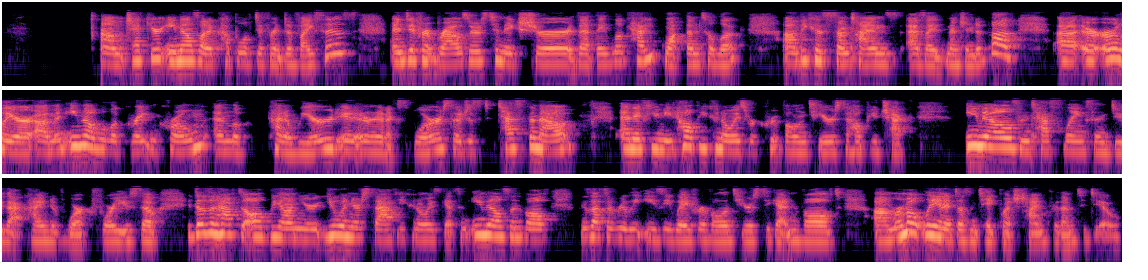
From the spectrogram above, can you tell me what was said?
Um, check your emails on a couple of different devices and different browsers to make sure that they look how you want them to look. Um, because sometimes, as I mentioned above uh, or earlier, um, an email will look great in Chrome and look kind of weird in Internet Explorer. So just test them out. And if you need help, you can always recruit volunteers to help you check emails and test links and do that kind of work for you. So it doesn't have to all be on your you and your staff. You can always get some emails involved because that's a really easy way for volunteers to get involved um, remotely and it doesn't take much time for them to do.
